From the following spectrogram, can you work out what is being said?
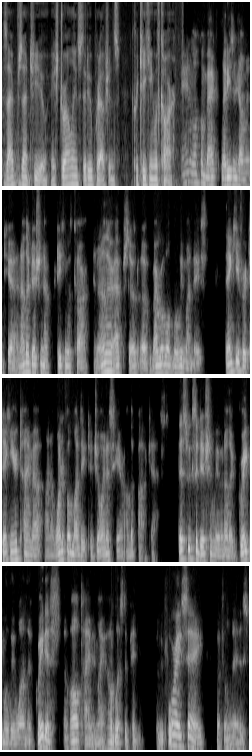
as I present to you a Straw Lane Studio Productions Critiquing with Carr. And welcome back, ladies and gentlemen, to yet another edition of Critiquing with Carr and another episode of Memorable Movie Mondays. Thank you for taking your time out on a wonderful Monday to join us here on the podcast. This week's edition, we have another great movie, one of the greatest of all time, in my humblest opinion. But before I say what film it is,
